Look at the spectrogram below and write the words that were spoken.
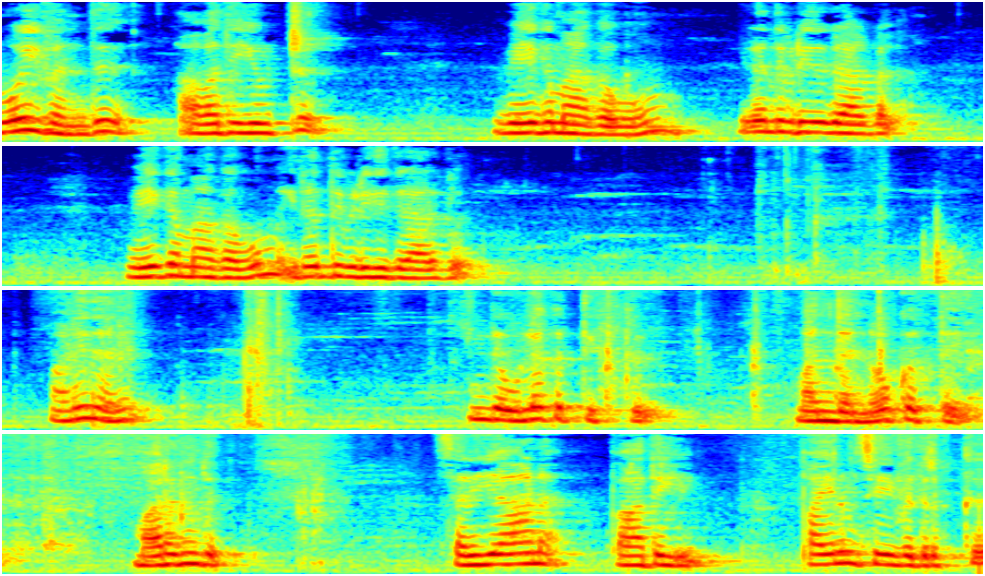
நோய் வந்து அவதியுற்று வேகமாகவும் இறந்து விடுகிறார்கள். வேகமாகவும் இறந்து விடுகிறார்கள். மனிதன் இந்த உலகத்திற்கு வந்த நோக்கத்தை மறந்து சரியான பாதையில் பயணம் செய்வதற்கு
